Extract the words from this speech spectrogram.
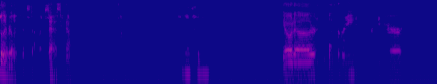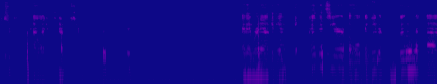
really, really good stuff. I'm sad to see that. You got some Yoda, there's Wolverine over here. And then we're now getting into Independence here. The whole behemoth from Boom. Uh,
